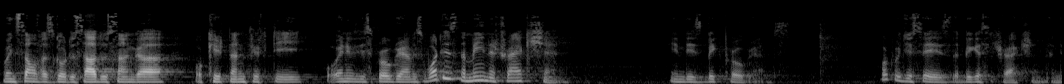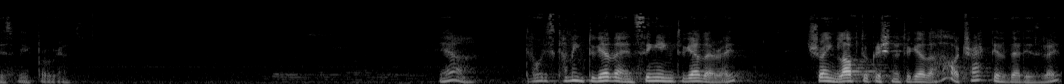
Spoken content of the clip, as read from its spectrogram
when some of us go to Sadhu Sangha or Kirtan 50 or any of these programs, what is the main attraction in these big programs? What would you say is the biggest attraction in these big programs? Yeah. Devotees coming together and singing together, right? Showing love to Krishna together. How attractive that is, right?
